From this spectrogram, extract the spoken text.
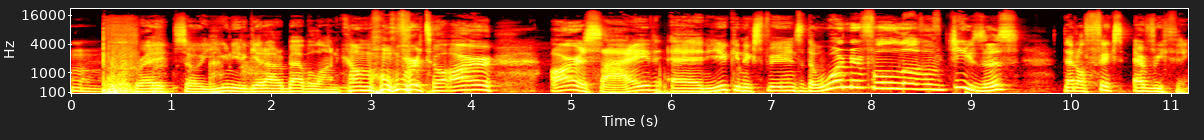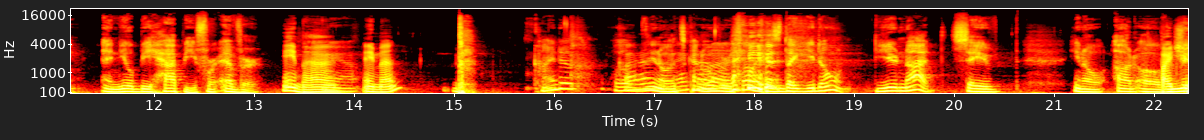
Mm-hmm. Right? So you need to get out of babylon. Come over to our our side and you can experience the wonderful love of jesus that'll fix everything and you'll be happy forever. Amen. Amen. kind of well you know it's kind of overselling because like you don't you're not saved you know out of By choosing.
